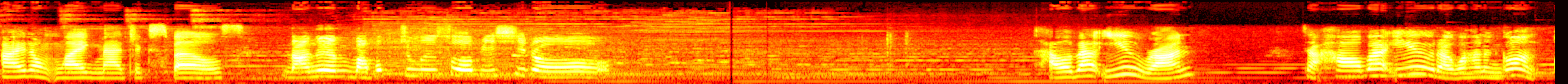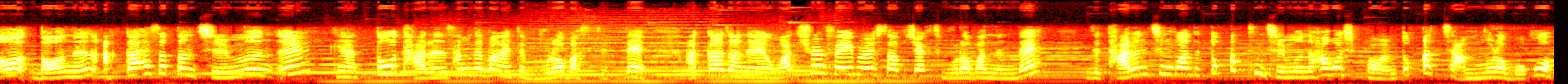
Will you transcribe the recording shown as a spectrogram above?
I don't like magic spells. 나는 마법 주문 수업이 싫어. How about you, Ron? 자, how about you? 라고 하는 건, 어, 너는 아까 했었던 질문을 그냥 또 다른 상대방한테 물어봤을 때, 아까 전에 what's your favorite subject 물어봤는데, 이제 다른 친구한테 똑같은 질문을 하고 싶어. 그럼 똑같이 안 물어보고,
